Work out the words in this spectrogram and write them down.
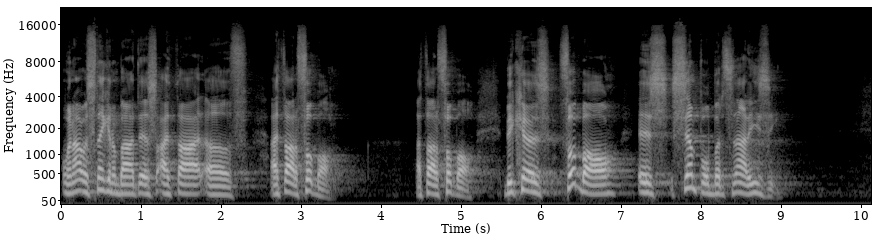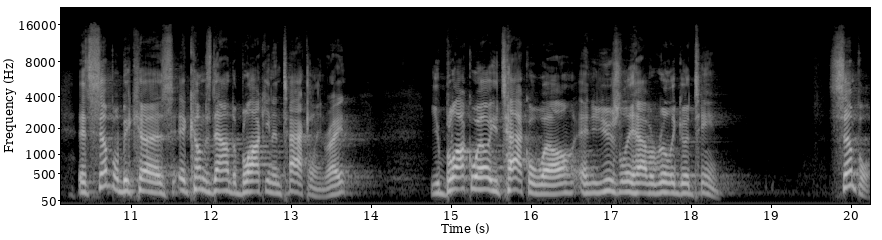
when I was thinking about this, I thought of, I thought of football. I thought of football because football is simple, but it's not easy. It's simple because it comes down to blocking and tackling, right? You block well, you tackle well, and you usually have a really good team. Simple,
